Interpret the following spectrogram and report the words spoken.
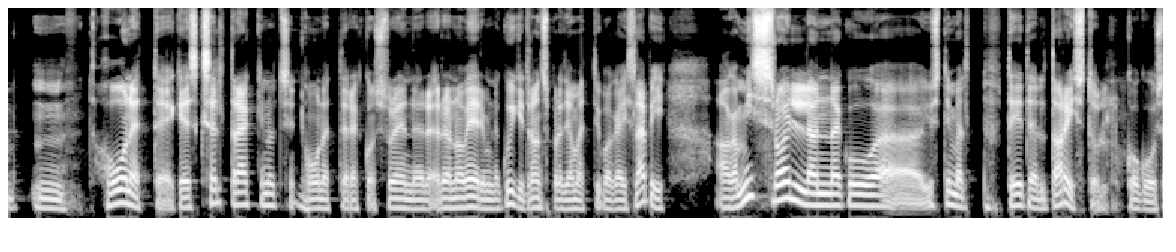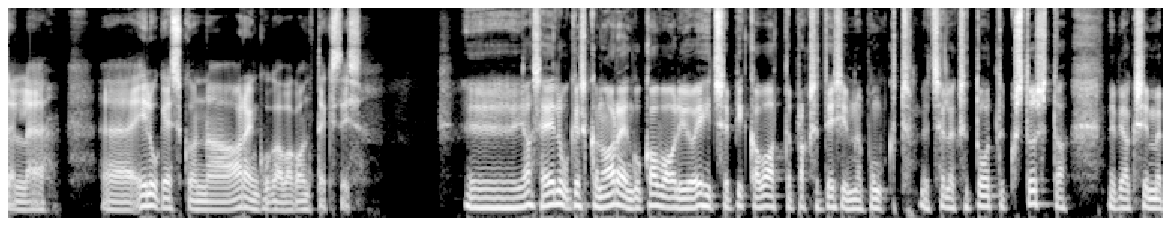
mm, hoonete keskselt rääkinud siin, hoonete rekonstrueerimine, renoveerimine, kuigi Transpordiamet juba käis läbi. aga mis roll on nagu äh, just nimelt teedel taristul kogu selle elukeskkonna arengukava kontekstis? jah, see elukeskkonna arengukava oli ju ehituse pika vaate praktiliselt esimene punkt, et selleks, et tootlikkust tõsta, me peaksime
